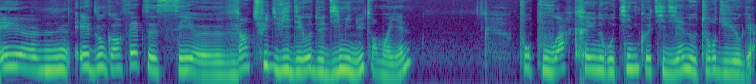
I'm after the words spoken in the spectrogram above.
Euh, et, donc en fait, c'est 28 euh, vidéos de 10 minutes en moyenne pour pouvoir créer une routine quotidienne autour du yoga.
